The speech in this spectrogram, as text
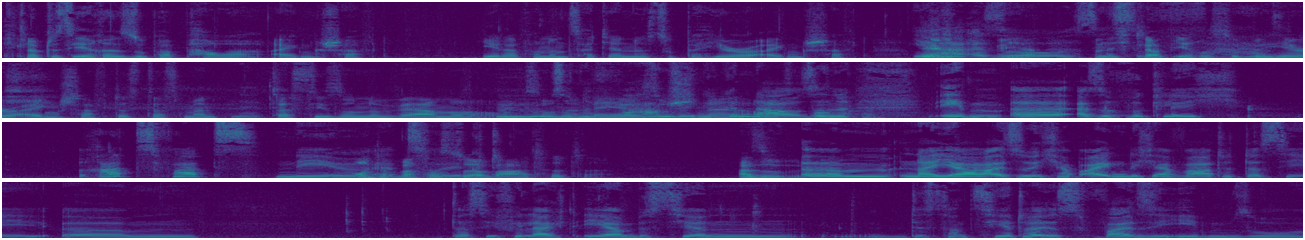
Ich glaube, das ist ihre Superpower-Eigenschaft. Jeder von uns hat ja eine Superhero-Eigenschaft. Ja, also es Und ich glaube, so ihre Superhero-Eigenschaft ist, dass man, nett. dass sie so eine Wärme und Mhm, so eine Nähe so schnell genau, so eine, kann. eben, äh, also wirklich ratzfatz Nähe. Und was hast du erzeugt. erwartet? Also, Ähm, naja, also ich habe eigentlich erwartet, dass sie, ähm, dass sie vielleicht eher ein bisschen distanzierter ist, weil sie eben so,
